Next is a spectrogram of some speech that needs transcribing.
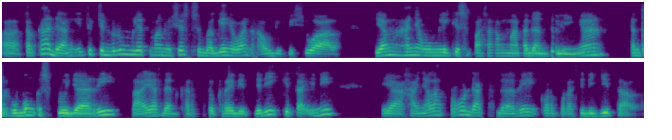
uh, terkadang itu cenderung melihat manusia sebagai hewan audiovisual yang hanya memiliki sepasang mata dan telinga yang terhubung ke 10 jari, layar, dan kartu kredit. Jadi kita ini ya hanyalah produk dari korporasi digital.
